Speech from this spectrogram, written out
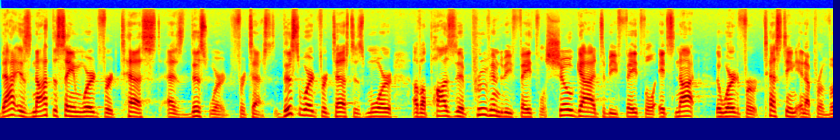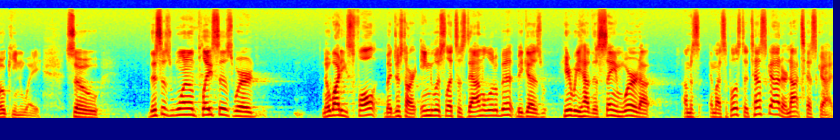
that is not the same word for test as this word for test. This word for test is more of a positive, prove him to be faithful, show God to be faithful. It's not the word for testing in a provoking way. So, this is one of the places where nobody's fault, but just our English lets us down a little bit because here we have the same word. I, am I supposed to test God or not test God?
